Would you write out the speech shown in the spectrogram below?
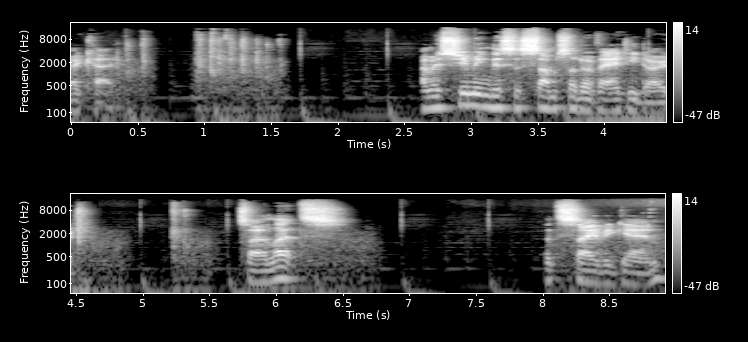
Okay. I'm assuming this is some sort of antidote. So let's... Let's save again.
